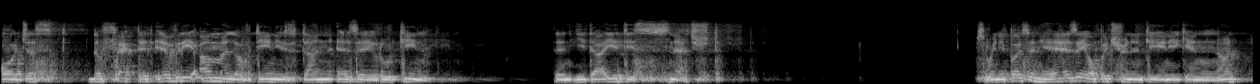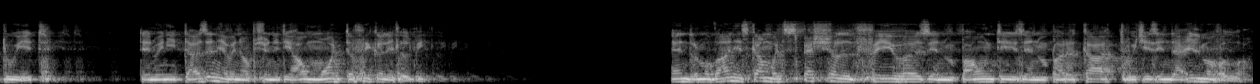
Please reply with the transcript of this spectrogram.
or just the fact that every amal of deen is done as a routine, then hidayat is snatched. So when a person has an opportunity and he cannot do it, then when he doesn't have an opportunity, how more difficult it will be. And Ramadan has come with special favors and bounties and barakat which is in the ilm of Allah.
